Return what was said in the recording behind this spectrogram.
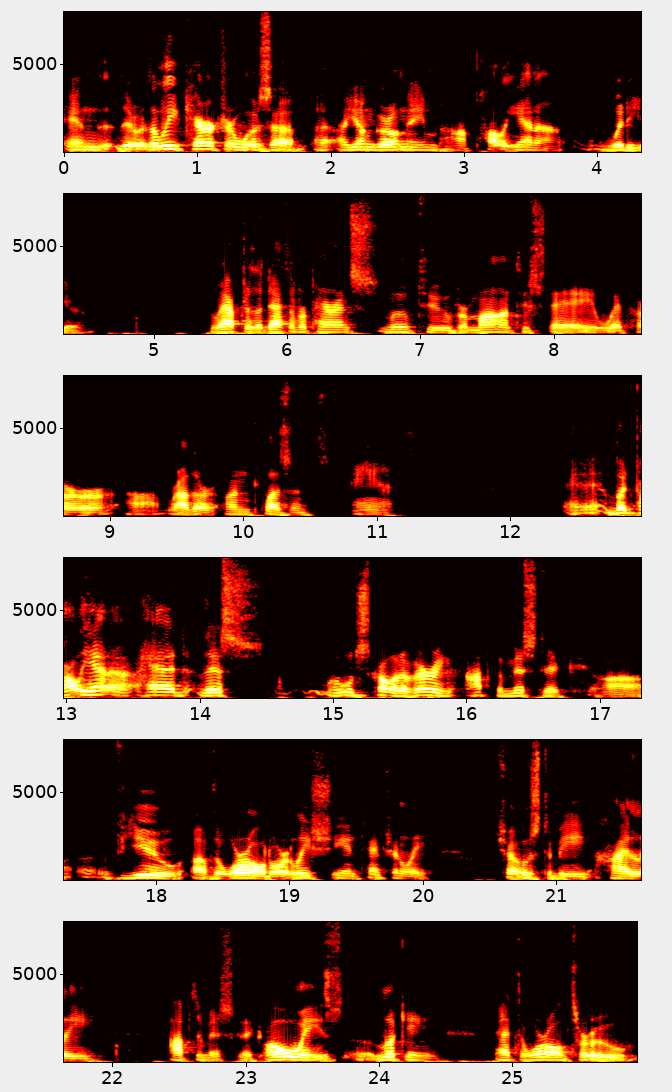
And the, the lead character was a, a young girl named uh, Pollyanna Whittier, who, after the death of her parents, moved to Vermont to stay with her uh, rather unpleasant aunt. But Pollyanna had this, well, we'll just call it a very optimistic uh, view of the world, or at least she intentionally chose to be highly optimistic, always looking at the world through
